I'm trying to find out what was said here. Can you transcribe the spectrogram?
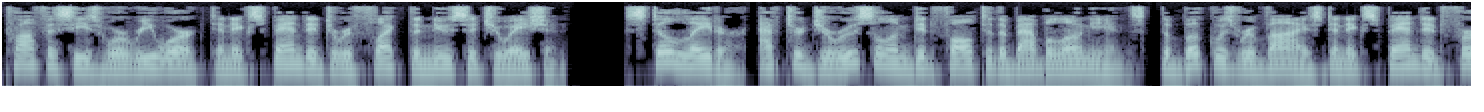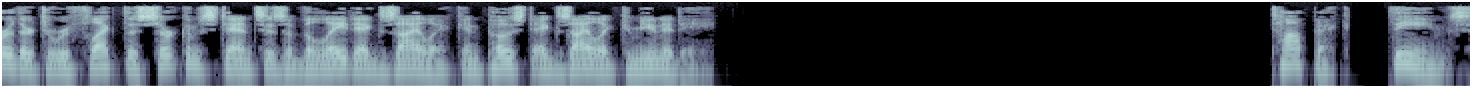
prophecies were reworked and expanded to reflect the new situation. Still later, after Jerusalem did fall to the Babylonians, the book was revised and expanded further to reflect the circumstances of the late exilic and post-exilic community. Themes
